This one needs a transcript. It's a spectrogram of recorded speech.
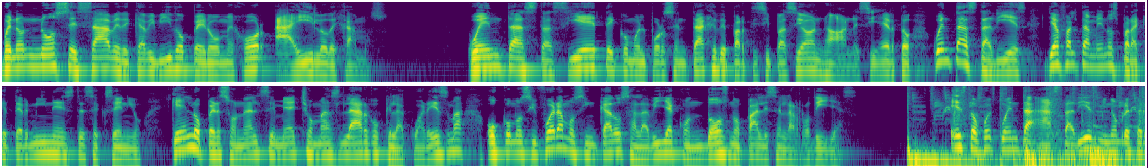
bueno, no se sabe de qué ha vivido, pero mejor ahí lo dejamos. Cuenta hasta 7 como el porcentaje de participación. No, no es cierto. Cuenta hasta 10. Ya falta menos para que termine este sexenio, que en lo personal se me ha hecho más largo que la cuaresma o como si fuéramos hincados a la villa con dos nopales en las rodillas. Esto fue Cuenta hasta 10. Mi nombre es Fer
